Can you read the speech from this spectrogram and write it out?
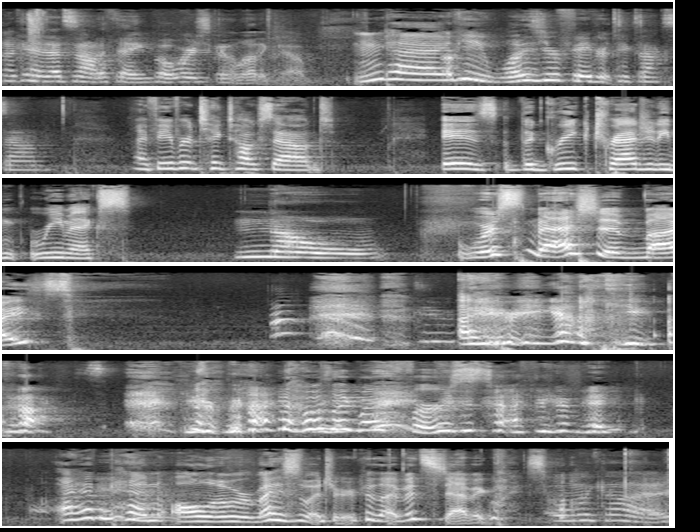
Okay, that's not a thing, but we're just gonna let it go. Okay. Okay, what is your favorite TikTok sound? My favorite TikTok sound is the Greek tragedy remix. No. We're smashing mice. I cute box. That was like my first. happy to make. I have pen all over my sweatshirt because I've been stabbing myself. Oh my gosh.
